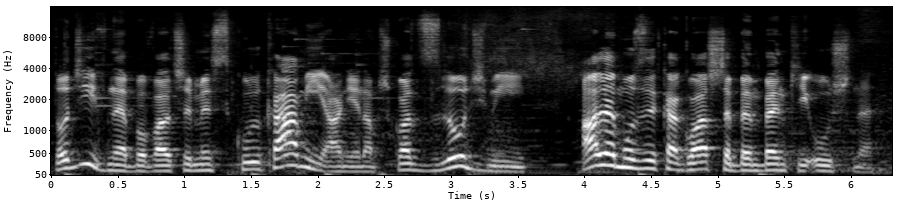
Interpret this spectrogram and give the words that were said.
To dziwne, bo walczymy z kulkami, a nie na przykład z ludźmi, ale muzyka głaszcze bębenki uszne.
